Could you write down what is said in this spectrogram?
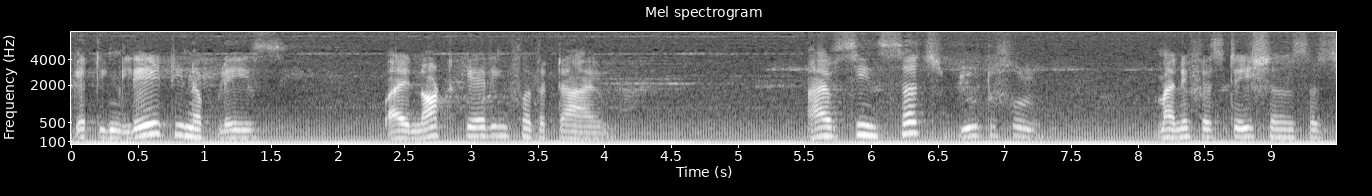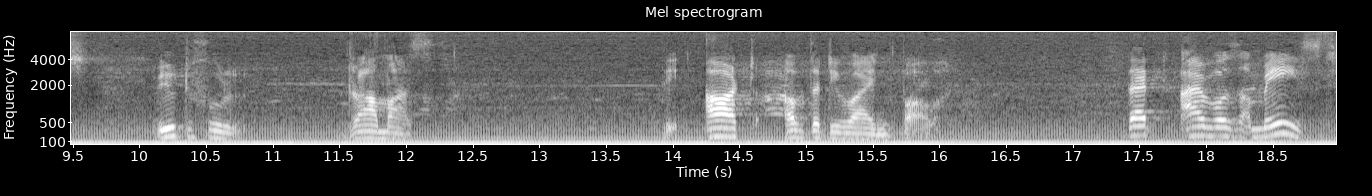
getting late in a place, by not caring for the time, I have seen such beautiful manifestations, such beautiful dramas the art of the divine power. That I was amazed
